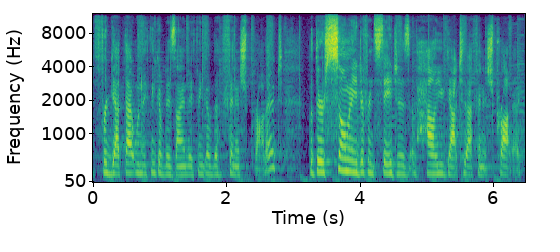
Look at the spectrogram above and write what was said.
forget that when they think of design, they think of the finished product, but there's so many different stages of how you got to that finished product.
